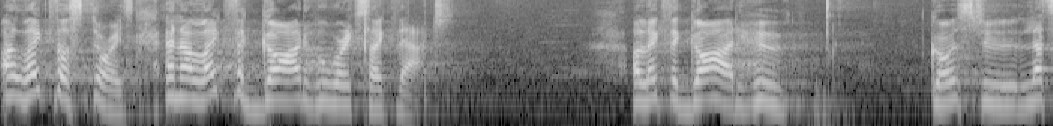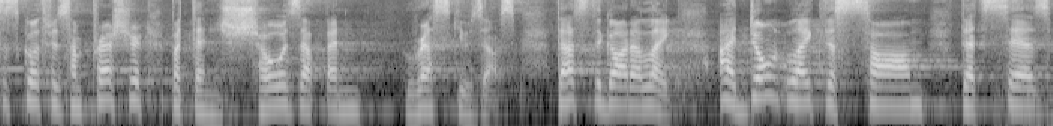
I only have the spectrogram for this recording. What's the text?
I like those stories. And I like the God who works like that. I like the God who goes through, lets us go through some pressure, but then shows up and rescues us. That's the God I like. I don't like the psalm that says,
